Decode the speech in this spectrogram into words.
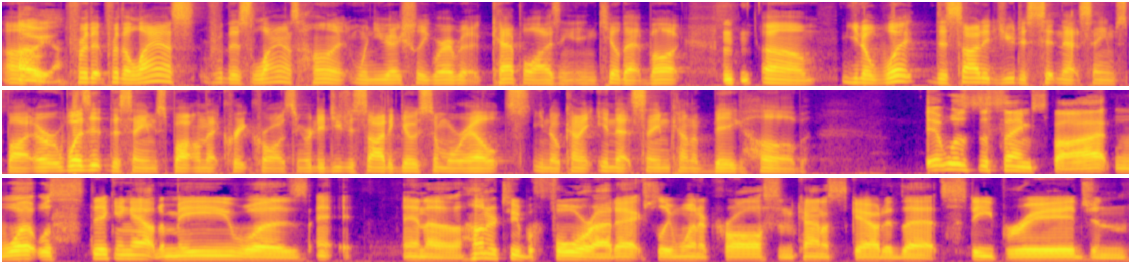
Um, Oh, yeah. For the for the last for this last hunt, when you actually were able to capitalize and, and kill that buck, um, you know, what decided you to sit in that same spot, or was it the same spot on that creek crossing, or did you decide to go somewhere else? You know, kind of in that same kind of big hub. it was the same spot. What was sticking out to me was, and a hunt or two before, I'd actually went across and kind of scouted that steep ridge and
